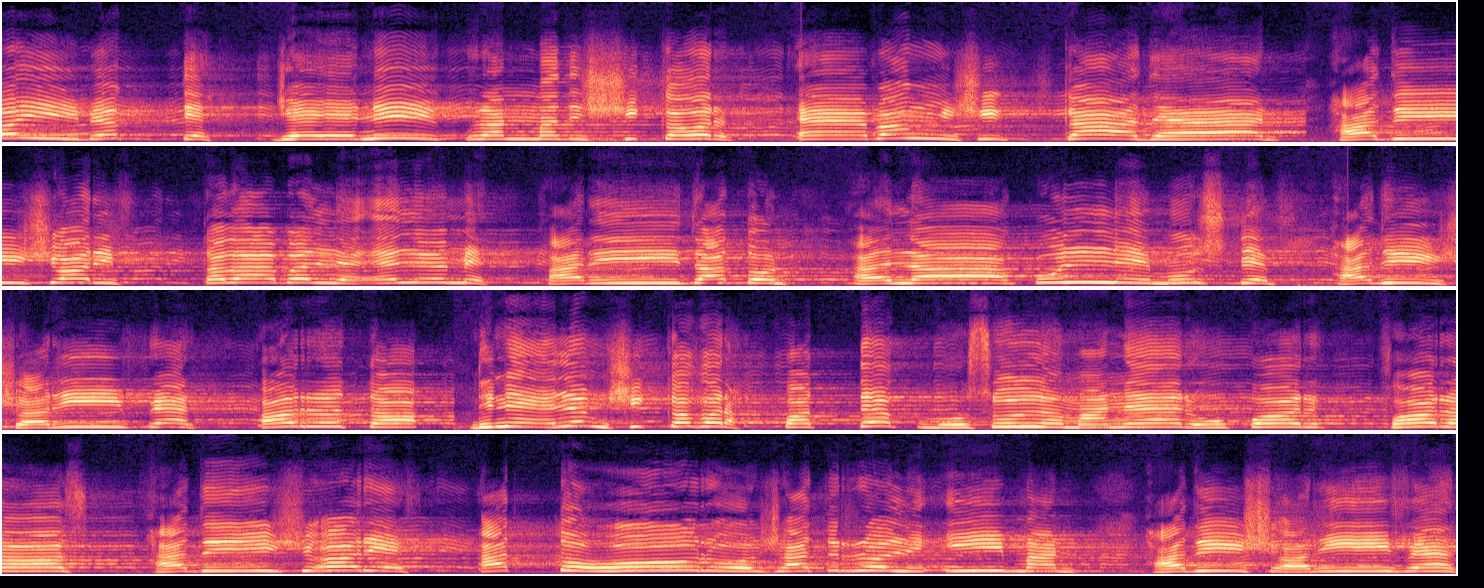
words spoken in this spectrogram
ওই ব্যক্তি যিনি কোরআন মাদি শিক্ষা শিক্ষা দেন। হাদিস শরীফ বললে এলমে ফারিদাতুন আলা কুল্লি মুসলিম। হাদিস শরীফের অর্থ, দিনে এলম শিক্ষা করা প্রত্যেক মুসলমানের উপর ফরজ। হাদিস শরীফ, আত্মহর ও শাতরুল ঈমান। হাদিস শরীফের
